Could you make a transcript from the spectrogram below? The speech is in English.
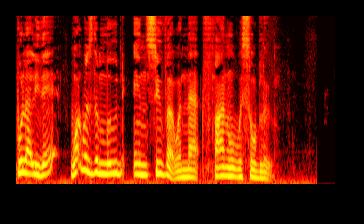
Bula Lide, what was the mood in Suva when that final whistle blew?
